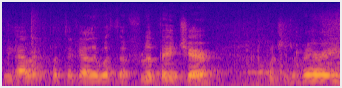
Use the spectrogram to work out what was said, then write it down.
we have it put together with the flip-a chair, which is a very,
